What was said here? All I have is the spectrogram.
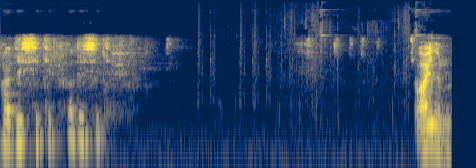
Hadi Steve, hadi Steve. Aynı mı?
